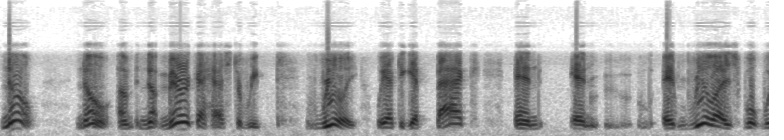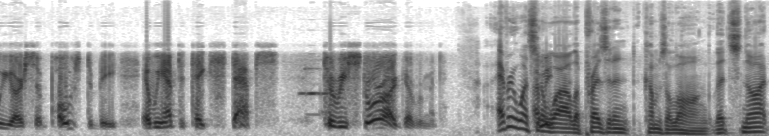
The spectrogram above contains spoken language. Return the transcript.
No, no, um, no America has to re- really we have to get back and and and realize what we are supposed to be, and we have to take steps to restore our government. Every once in I a mean, while, a president comes along that's not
